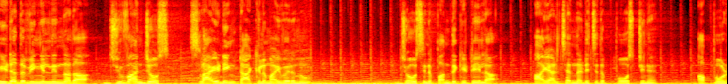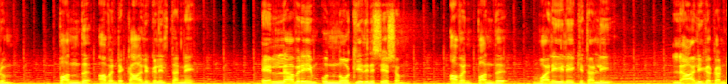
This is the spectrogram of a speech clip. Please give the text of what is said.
ഇടത് വിങ്ങിൽ നിന്നതാ ജുവാൻ ജോസ് സ്ലൈഡിംഗ് ടാക്കിളുമായി വരുന്നു. ജോസിന് പന്ത് കിട്ടിയില്ല. അയാൾ ചെന്നടിച്ചത് പോസ്റ്റിന്. അപ്പോഴും പന്ത് അവന്റെ കാലുകളിൽ തന്നെ. എല്ലാവരെയും ഒന്ന് നോക്കിയതിനു ശേഷം അവൻ പന്ത് വലയിലേക്ക് തള്ളി. ലാലിക കണ്ട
